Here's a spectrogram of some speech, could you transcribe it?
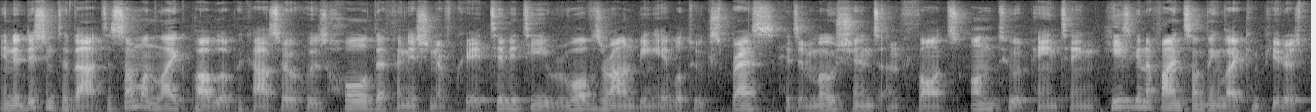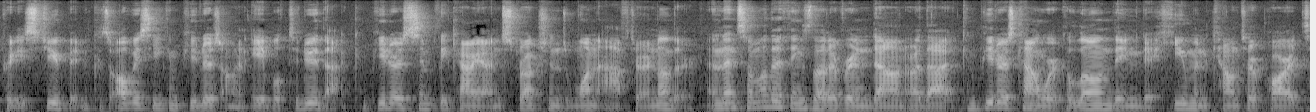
In addition to that, to someone like Pablo Picasso, whose whole definition of creativity revolves around being able to express his emotions and thoughts onto a painting, he's gonna find something like computers pretty stupid, because obviously computers aren't able to do that. Computers simply carry out instructions one after another. And then some other things that I've written down are that that computers can't work alone, they need a human counterpart.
